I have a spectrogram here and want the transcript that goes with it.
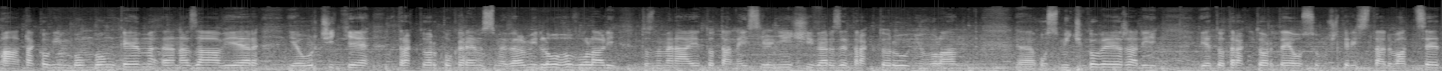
A takovým bombonkem eh, na závěr je určitě traktor, po kterém jsme velmi dlouho volali, to znamená, je to ta nejsilnější verze traktoru New Holland eh, osmičkové řady, je to traktor T8 420,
